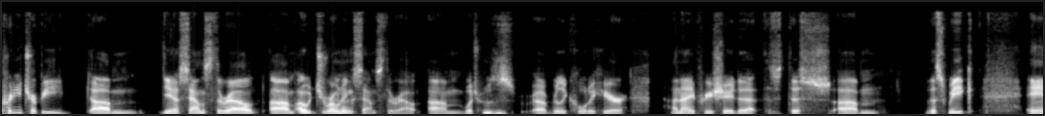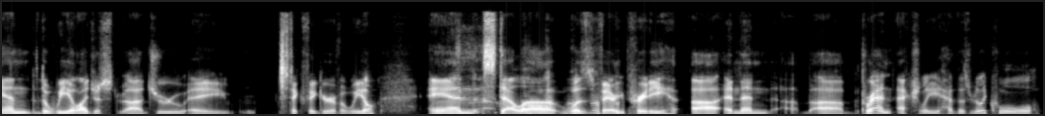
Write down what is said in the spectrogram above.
pretty trippy um, you know sounds throughout. Um, oh, droning sounds throughout, um, which was uh, really cool to hear, and I appreciated that this this um, this week. And the wheel, I just uh, drew a stick figure of a wheel, and Stella was very pretty. Uh, and then uh, Brent actually had this really cool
